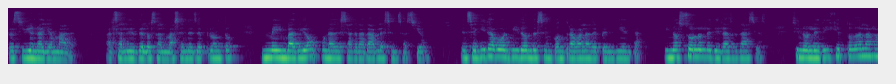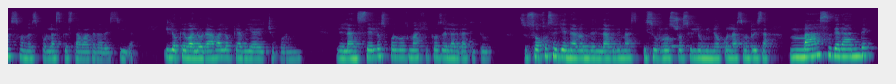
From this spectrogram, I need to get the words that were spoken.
recibí una llamada. Al salir de los almacenes de pronto, me invadió una desagradable sensación. Enseguida volví donde se encontraba la dependienta y no solo le di las gracias, sino le dije todas las razones por las que estaba agradecida y lo que valoraba lo que había hecho por mí. Le lancé los polvos mágicos de la gratitud. Sus ojos se llenaron de lágrimas y su rostro se iluminó con la sonrisa más grande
